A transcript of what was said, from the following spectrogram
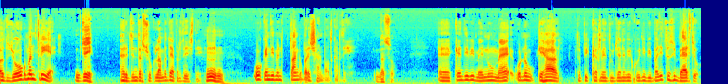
ਉਦਯੋਗ ਮੰਤਰੀ ਹੈ ਜੀ। ਹਰਜਿੰਦਰ ਸ਼ੁਕਲਾ ਮੱਧ ਪ੍ਰਦੇਸ਼ ਦੇ। ਹੂੰ ਹੂੰ। ਉਹ ਕਹਿੰਦੀ ਮੈਨੂੰ ਤੰਗ ਪਰੇਸ਼ਾਨ ਬਹੁਤ ਕਰਦੇ ਦੱਸੋ। ਕਹਿੰਦੀ ਵੀ ਮੈਨੂੰ ਮੈਂ ਉਹਨੂੰ ਕਿਹਾ ਸਪੀਕਰ ਨੇ ਦੂਜਿਆਂ ਨੇ ਵੀ ਕੋਈ ਨਹੀਂ ਬੀਬਾ ਜੀ ਤੁਸੀਂ ਬੈਠ ਜਾਓ।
